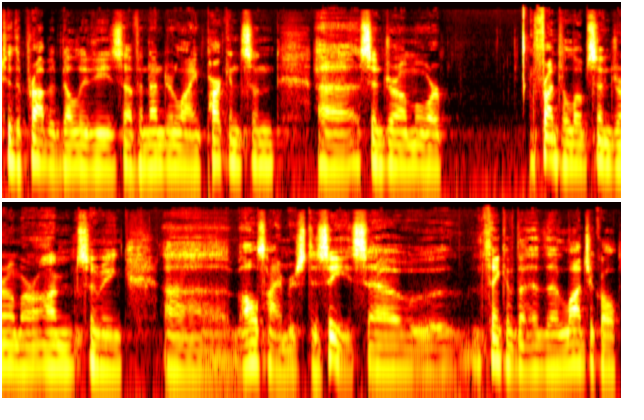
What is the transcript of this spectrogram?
to the probabilities of an underlying Parkinson uh, syndrome or frontal lobe syndrome or ensuing uh, Alzheimer's disease. So think of the, the logical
